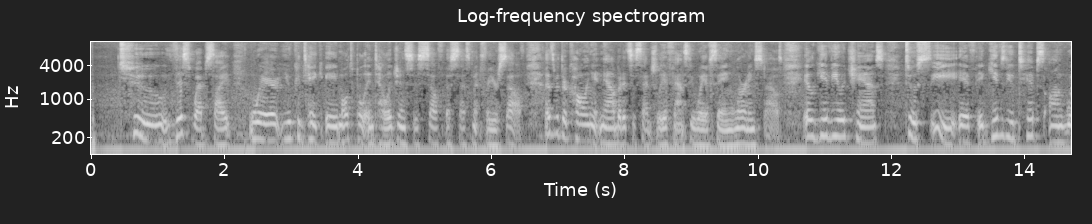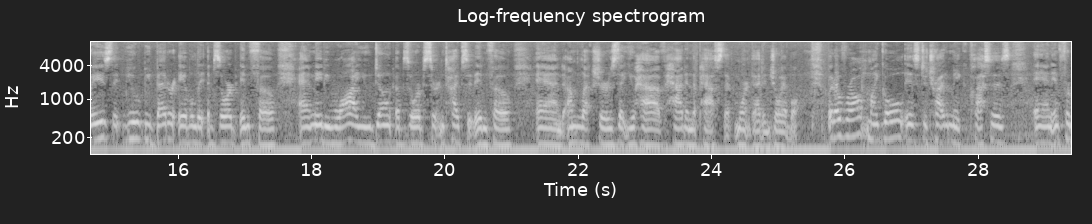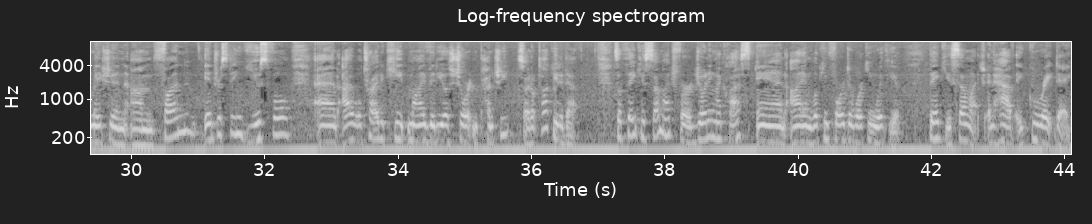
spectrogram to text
to this website where you can take a multiple intelligences self-assessment for yourself. That's what they're calling it now, but it's essentially a fancy way of saying learning styles. It'll give you a chance to see if it gives you tips on ways that you'll be better able to absorb info and maybe why you don't absorb certain types of info and um, lectures that you have had in the past that weren't that enjoyable. But overall, my goal is to try to make classes and information fun, interesting, useful, and I will try to keep my videos short and punchy so I don't talk you to death. So thank you so much for joining my class, and I am looking forward to working with you. Thank you so much, and have a great day.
